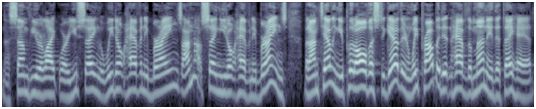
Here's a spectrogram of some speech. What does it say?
Now, some of you are like, well, are you saying that we don't have any brains? I'm not saying you don't have any brains, but I'm telling you, put all of us together, and we probably didn't have the money that they had.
